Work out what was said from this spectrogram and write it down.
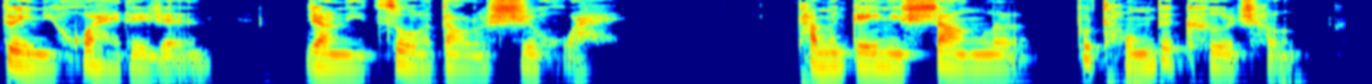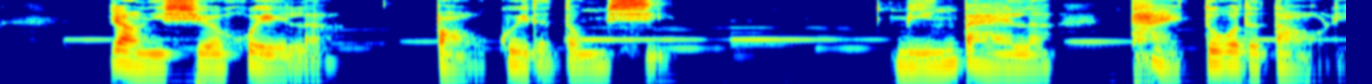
对你坏的人，让你做到了释怀。他们给你上了不同的课程，让你学会了。宝贵的东西，明白了太多的道理。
